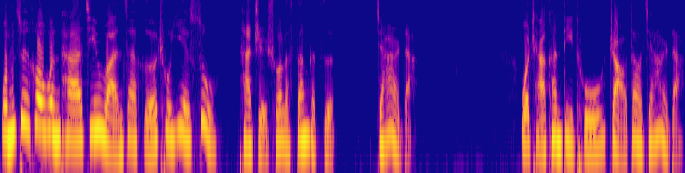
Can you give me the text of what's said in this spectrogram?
我们最后问他今晚在何处夜宿，他只说了三个字：加尔达。我查看地图，找到加尔达，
